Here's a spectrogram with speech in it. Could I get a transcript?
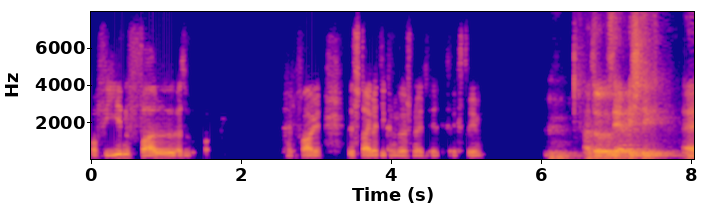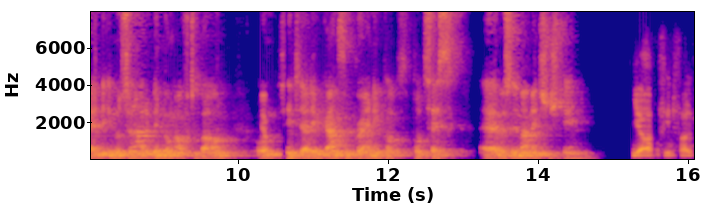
auf jeden Fall, also keine Frage, das steigert die Conversion Rate extrem. Mhm. Also sehr wichtig, äh, eine emotionale Bindung aufzubauen. Und ja. hinter dem ganzen Branding-Prozess äh, müssen immer Menschen stehen. Ja, auf jeden Fall.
